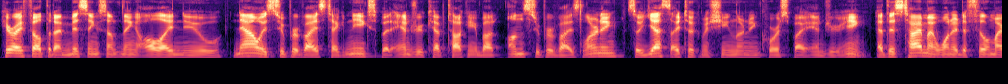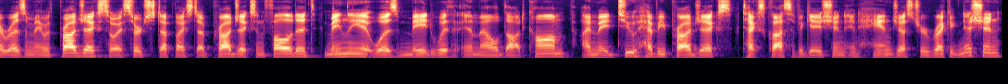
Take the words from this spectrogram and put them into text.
Here I felt that I'm missing something. All I knew now is supervised techniques, but Andrew kept talking about unsupervised learning. So yes, I took machine learning course by Andrew Ng. At this time, I wanted to fill my resume with projects, so I searched step-by-step -step projects and followed it. Mainly it was madewithml.com. I made two heavy projects, text classification and hand gesture recognition,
